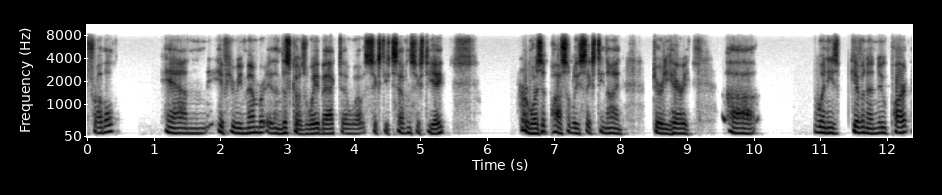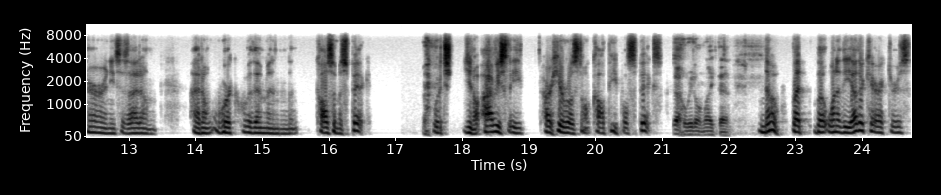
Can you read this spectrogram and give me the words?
trouble. And if you remember, and this goes way back to what, 67, 68, or was it possibly 69, Dirty Harry, uh, when he's given a new partner and he says, I don't, I don't work with him and calls him a spick, which, you know, obviously our heroes don't call people spicks. No, we don't like that. No, but but one of the other characters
